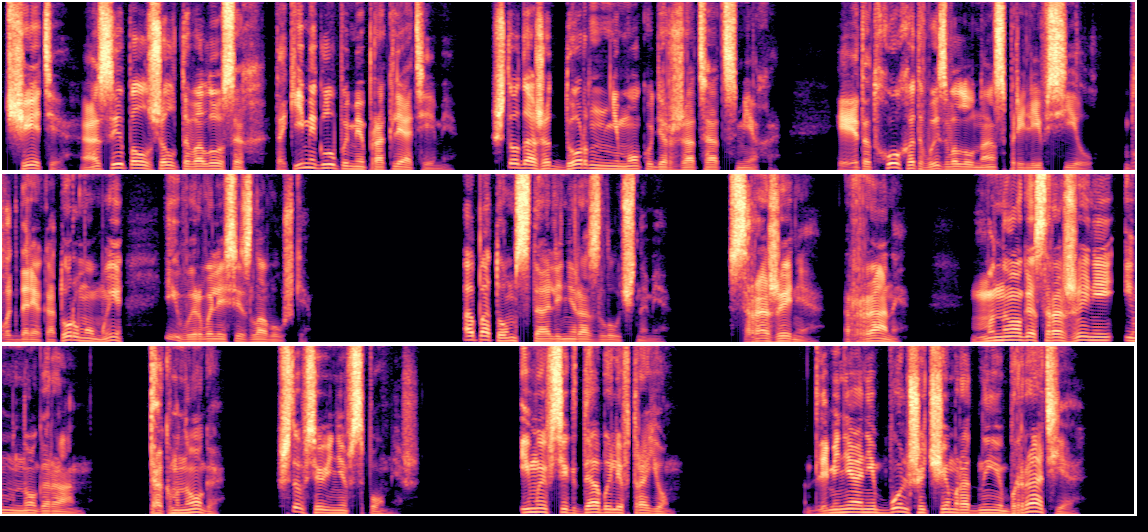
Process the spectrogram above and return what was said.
Чети осыпал желтоволосых такими глупыми проклятиями, что даже Дорн не мог удержаться от смеха. И этот хохот вызвал у нас прилив сил, благодаря которому мы и вырвались из ловушки. А потом стали неразлучными. Сражения, раны. Много сражений и много ран. Так много, что все и не вспомнишь. И мы всегда были втроем. Для меня они больше, чем родные братья,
